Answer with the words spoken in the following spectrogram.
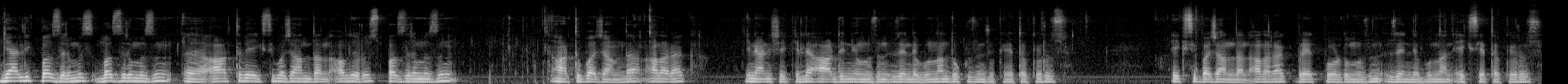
Geldik buzzer'ımız. Buzzer'ımızın e, artı ve eksi bacağından alıyoruz. Buzzer'ımızın artı bacağından alarak yine aynı şekilde Arduino'muzun üzerinde bulunan 9. pine takıyoruz. Eksi bacağından alarak breadboard'umuzun üzerinde bulunan eksiye takıyoruz.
